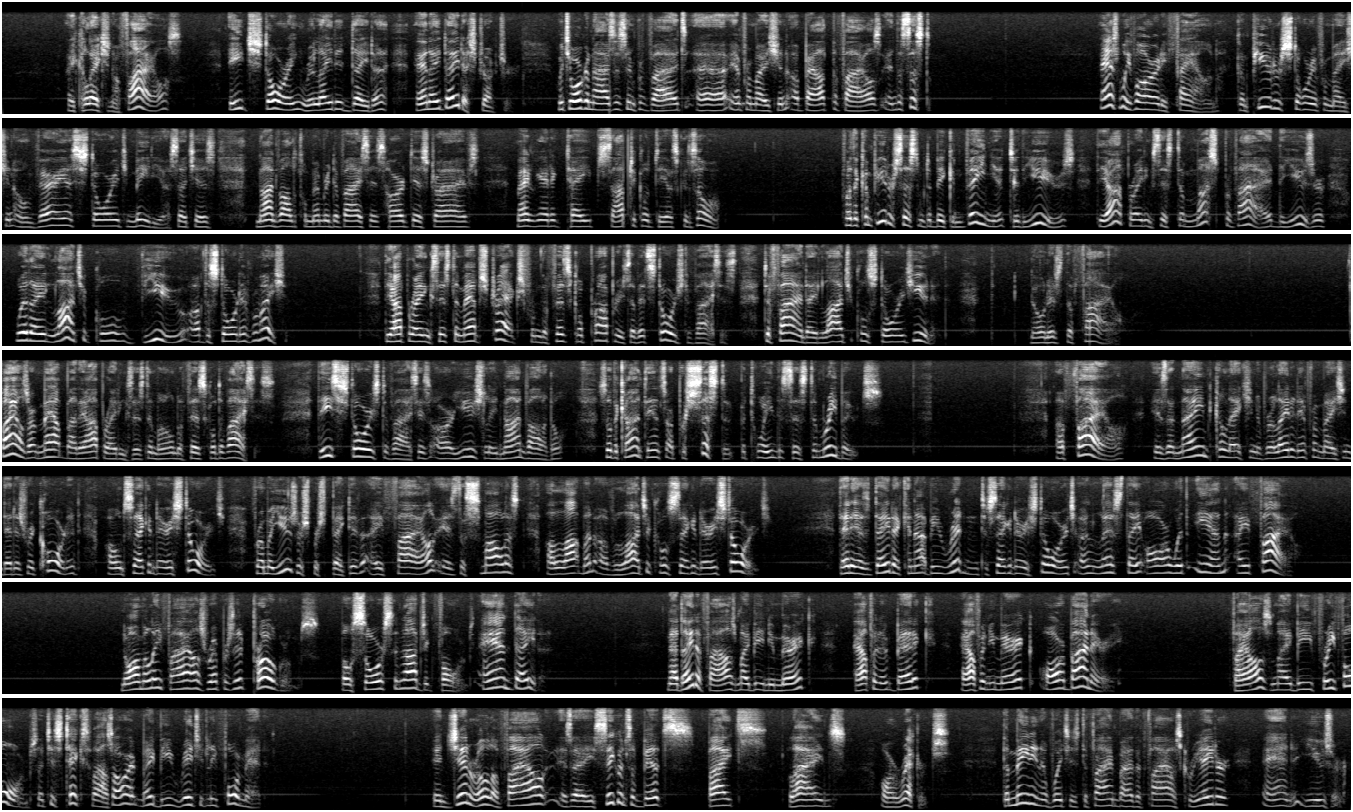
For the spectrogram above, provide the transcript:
A collection of files, each storing related data, and a data structure, which organizes and provides uh, information about the files in the system. As we've already found, computers store information on various storage media such as non-volatile memory devices, hard disk drives, magnetic tapes, optical disks, and so on. For the computer system to be convenient to the use, the operating system must provide the user with a logical view of the stored information. The operating system abstracts from the physical properties of its storage devices to find a logical storage unit, known as the file. Files are mapped by the operating system onto physical devices. These storage devices are usually non-volatile, so the contents are persistent between the system reboots. A file is a named collection of related information that is recorded on secondary storage. From a user's perspective, a file is the smallest allotment of logical secondary storage. That is, data cannot be written to secondary storage unless they are within a file. Normally, files represent programs, both source and object forms, and data. Now, data files may be numeric, alphabetic, alphanumeric, or binary. Files may be free form, such as text files, or it may be rigidly formatted. In general, a file is a sequence of bits, bytes, lines, or records, the meaning of which is defined by the file's creator and user.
